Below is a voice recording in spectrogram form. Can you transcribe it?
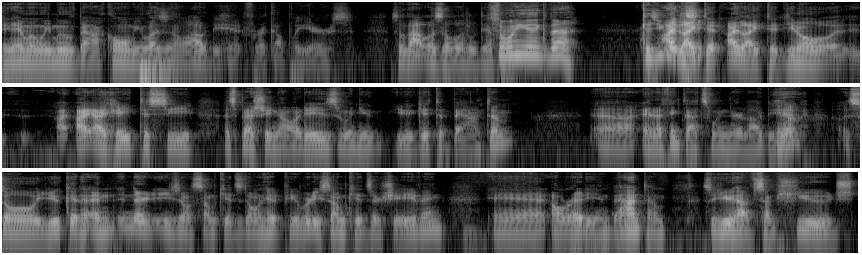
and then when we moved back home, he wasn't allowed to hit for a couple of years. So that was a little different. So what do you think of that? Because you I liked see- it. I liked it. You know, I, I, I hate to see, especially nowadays, when you, you get to bantam, uh, and I think that's when they're allowed to hit. So you could, and, and there, you know, some kids don't hit puberty. Some kids are shaving, and already in bantam. So you have some huge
